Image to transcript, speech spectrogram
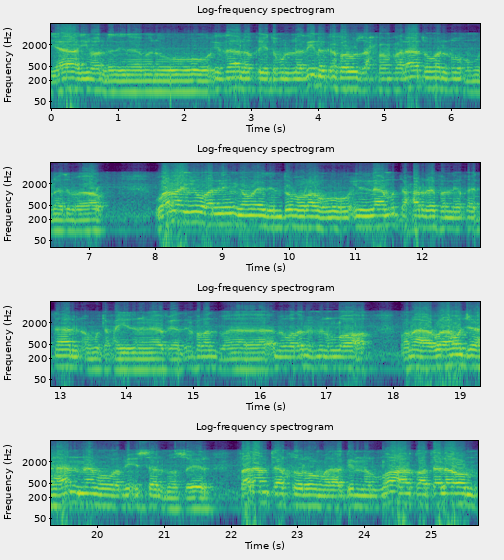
يا أيها الذين آمنوا إذا لقيتم الذين كفروا زحفا فلا تولوهم الأدبار ومن يولم يومئذ دبره إلا متحرفا لقتال أو متحيزا إلى فئة باء بغضب من الله ومأواه جهنم وبئس المصير. فلم تقتلهم ولكن الله قتلهم.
